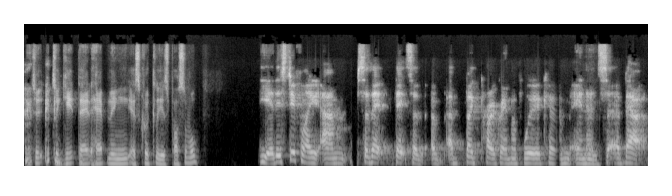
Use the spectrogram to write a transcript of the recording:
to, to get that happening as quickly as possible? Yeah, there's definitely um, so that that's a, a, a, big program of work, um, and mm. it's about.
